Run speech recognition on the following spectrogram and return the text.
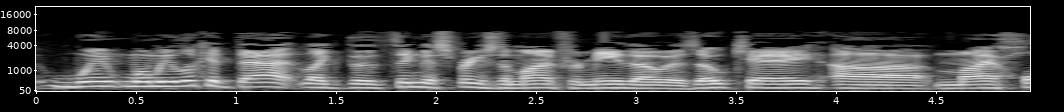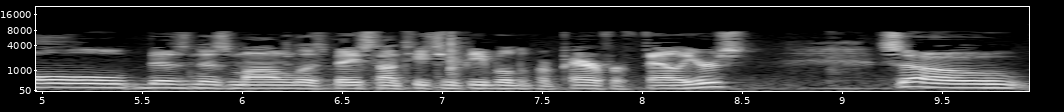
when when we look at that, like the thing that springs to mind for me though is okay. Uh, my whole business model is based on teaching people to prepare for failures. So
